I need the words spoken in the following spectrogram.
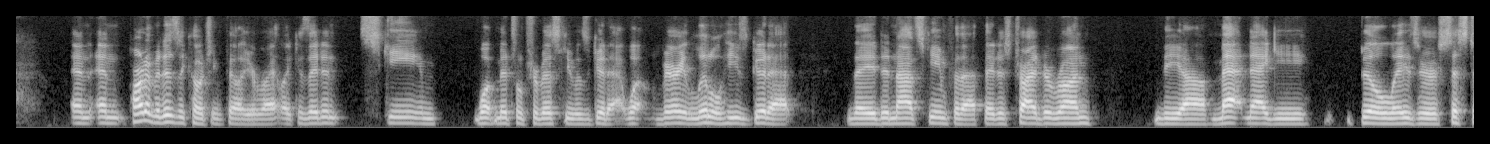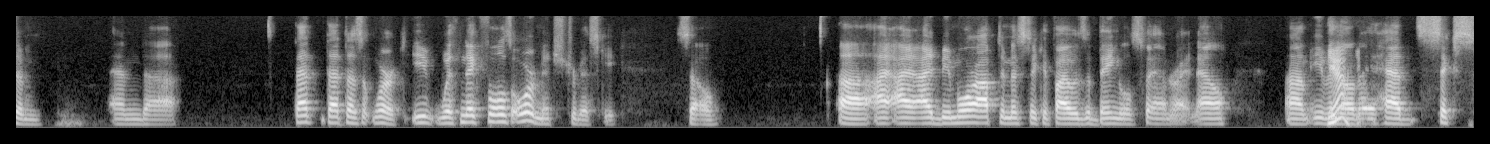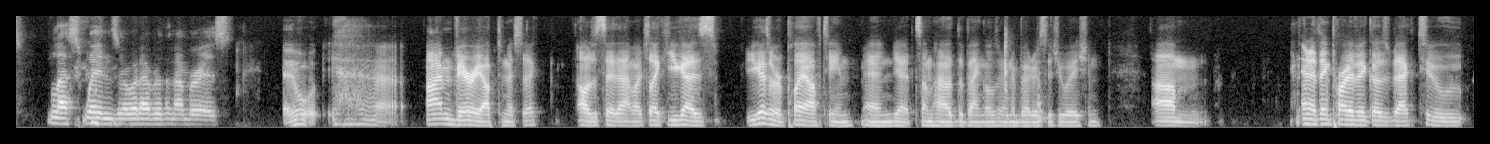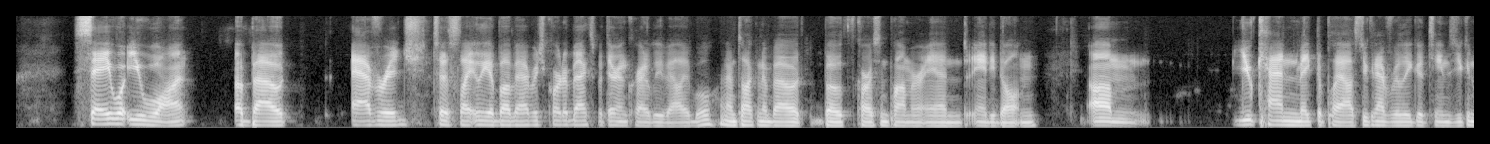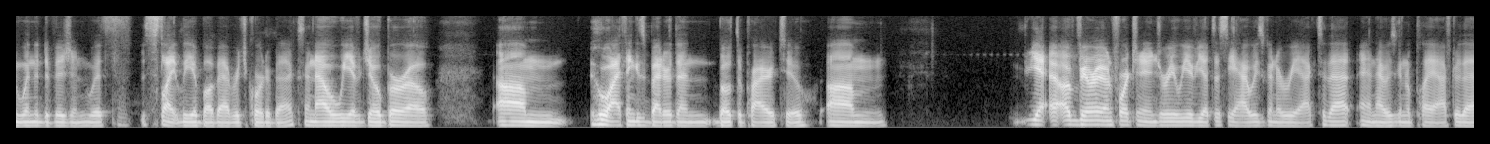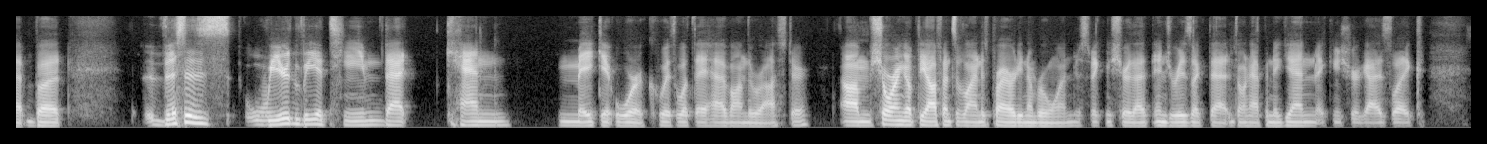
and and part of it is a coaching failure, right? Like because they didn't scheme what Mitchell Trubisky was good at, what very little he's good at. They did not scheme for that. They just tried to run the uh, Matt Nagy, Bill Lazor system, and uh, that that doesn't work with Nick Foles or Mitch Trubisky. So uh, I, would be more optimistic if I was a Bengals fan right now, um, even yeah. though they had six less wins or whatever the number is. I'm very optimistic. I'll just say that much. Like you guys, you guys are a playoff team, and yet somehow the Bengals are in a better situation. Um, and I think part of it goes back to say what you want about average to slightly above average quarterbacks, but they're incredibly valuable. And I'm talking about both Carson Palmer and Andy Dalton. Um, you can make the playoffs. You can have really good teams. You can win the division with slightly above average quarterbacks. And now we have Joe Burrow, um, who I think is better than both the prior two. Um, yeah, a very unfortunate injury. We have yet to see how he's going to react to that and how he's going to play after that. But this is weirdly a team that can make it work with what they have on the roster. Um, shoring up the offensive line is priority number one. Just making sure that injuries like that don't happen again. Making sure guys like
